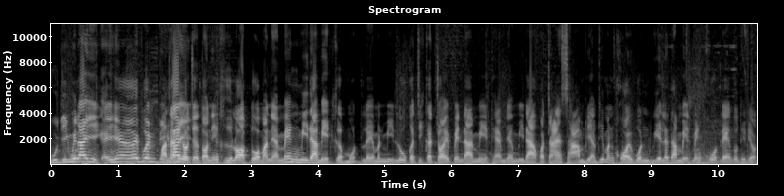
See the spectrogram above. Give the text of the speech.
กูยิงไม่ได้อีกไอ้เฮ้ยเอ้ยเพื่อนตีปัญใกหาล้ที่เราเจอตอนนี้คือรอบตัวมันเนี่ยแม่งมีดาเมจเกือบหมดเลย มันมีลูกกระจิกกระจอยเป็นดาเมจแถมยังมีดาวกระจายสามเหลี่ยมที่มันคอยวนเวียนและดาเมจแม่งโคตรแรงตัวทีเดียว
